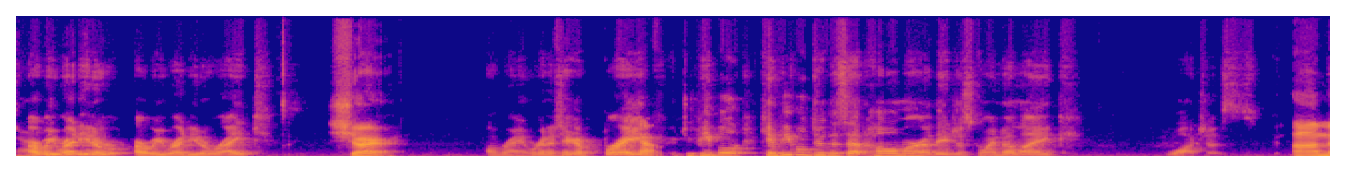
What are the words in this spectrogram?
Yeah. Are we ready to Are we ready to write? Sure. All right, we're gonna take a break. Yeah. Do people can people do this at home, or are they just going to like watch us? Um,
